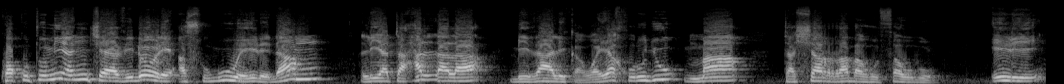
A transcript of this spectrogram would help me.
kwa kutumia ncha ya vidole asugue ile damu, liyatahalala bidhalika wayakhruju ma tasharabahu thaubu, ili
